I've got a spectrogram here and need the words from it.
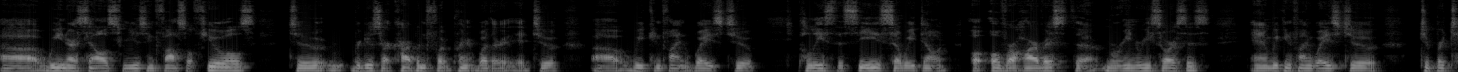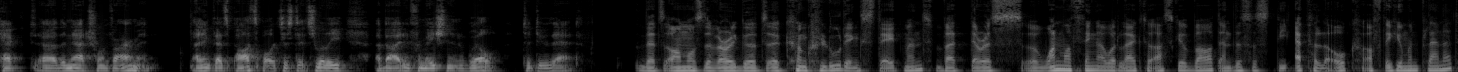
uh, wean ourselves from using fossil fuels, to reduce our carbon footprint, whether it to uh, we can find ways to police the seas so we don't over harvest the marine resources, and we can find ways to to protect uh, the natural environment. I think that's possible. It's just it's really about information and will to do that. That's almost a very good uh, concluding statement. But there is uh, one more thing I would like to ask you about, and this is the epilogue of the human planet.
